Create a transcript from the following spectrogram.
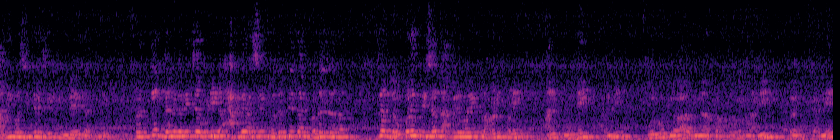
आदिवासींच्या शरीर ठेवले जाते प्रत्येक जनगणनेच्या वेळी आकडे असे बदलते जात बदलले जातात. जर लवकरच देशात आकडेवारी प्रामाणिकपणे आणि कोणत्याही धार्मिक पूर्वग्रहाविना प्राप्त करण्यात आली तर त्याने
